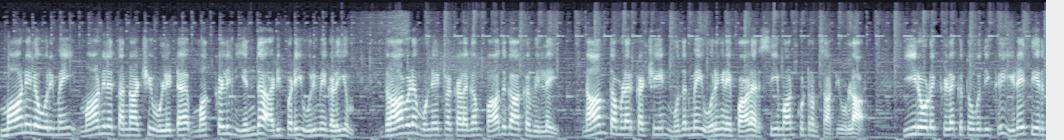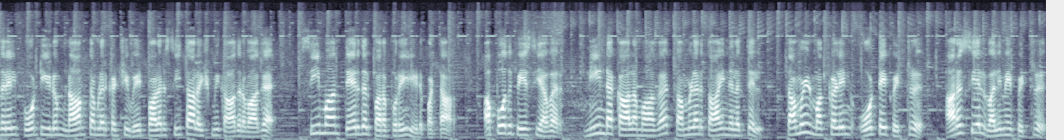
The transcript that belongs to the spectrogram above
மாநில உரிமை மாநில தன்னாட்சி உள்ளிட்ட மக்களின் எந்த அடிப்படை உரிமைகளையும் திராவிட முன்னேற்றக் கழகம் பாதுகாக்கவில்லை. நாம் தமிழர் கட்சியின் முதன்மை ஒருங்கிணைப்பாளர் சீமான் குற்றம் சாட்டியுள்ளார். ஈரோடு கிழக்கு தொகுதிக்கு இடைத்தேர்தலில் போட்டியிடும் நாம் தமிழர் கட்சி வேட்பாளர் சீதாலட்சுமிக்கு ஆதரவாக சீமான் தேர்தல் பரப்புரையில் ஈடுபட்டார். அப்போது பேசிய அவர் நீண்ட காலமாக தமிழர் தாய் நிலத்தில் தமிழ் மக்களின் ஓட்டை பெற்று அரசியல் வலிமை பெற்று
